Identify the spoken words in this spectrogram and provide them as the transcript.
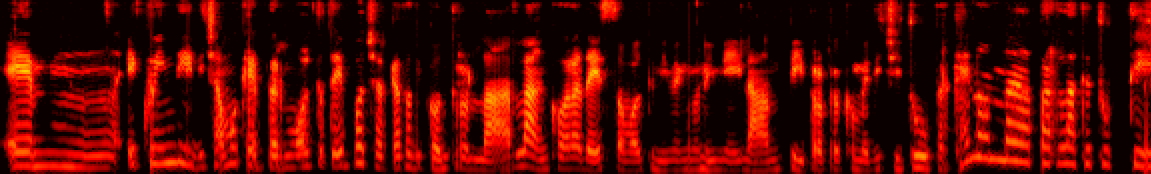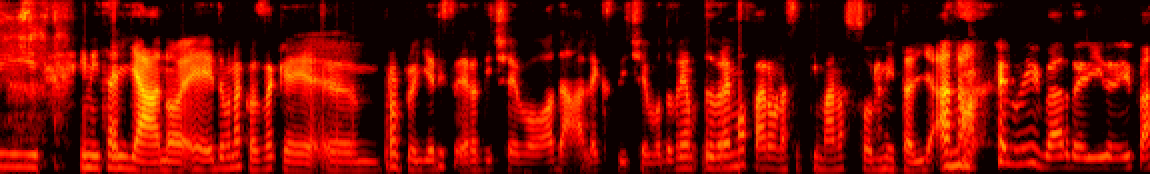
e, ehm, e quindi diciamo che per molto tempo ho cercato di controllarla, ancora adesso a volte mi vengono i miei lampi proprio come dici tu, perché non parlate tutti in italiano ed è una cosa che eh, proprio ieri sera dicevo ad Alex, dicevo dovremmo, dovremmo fare una settimana solo in italiano e lui mi guarda e ride e mi fa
